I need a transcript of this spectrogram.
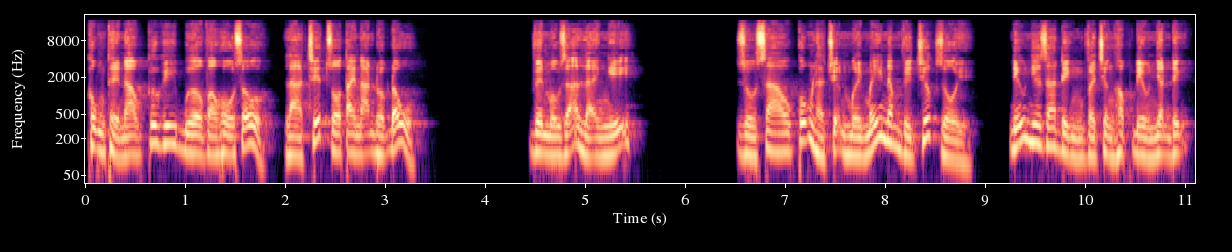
Không thể nào cứ ghi bừa vào hồ sơ là chết do tai nạn được đâu. Viên mẫu giã lại nghĩ, dù sao cũng là chuyện mười mấy năm về trước rồi. Nếu như gia đình và trường học đều nhận định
